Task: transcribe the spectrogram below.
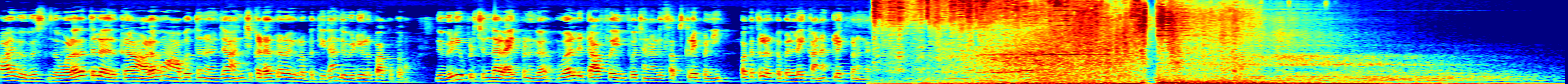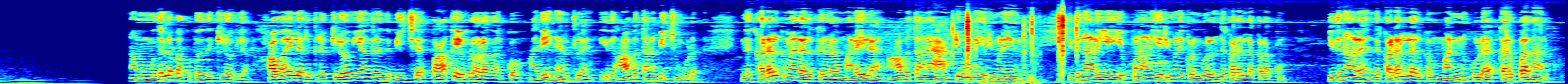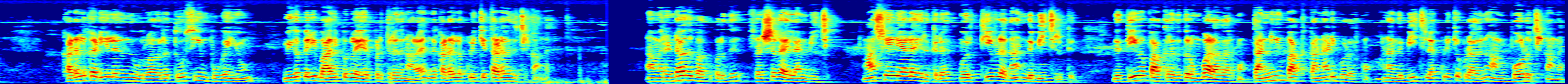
Hi விவஸ் இந்த உலகத்தில் இருக்க அழகும் ஆபத்தும் நிறைஞ்ச அஞ்சு கடற்கரைகளை பற்றி தான் இந்த வீடியோவில் பார்க்க போகிறோம் இந்த வீடியோ பிடிச்சிருந்தா லைக் பண்ணுங்கள் வேர்ல்டு டாப் ஃபைவ் இன்ஃபோ சேனலை சப்ஸ்கிரைப் பண்ணி பக்கத்தில் இருக்க பெல் ஐக்கானை கிளிக் பண்ணுங்கள் நம்ம முதல்ல பார்க்க போகிறது கிலோவியா. ஹவாயில் இருக்கிற கிலோவியாங்கிற இந்த பீச்சை பார்க்க எவ்வளோ அழகாக இருக்கோ அதே நேரத்தில் இது ஆபத்தான பீச்சும் கூட. இந்த கடலுக்கு மேலே இருக்கிற மலையில் ஆபத்தான ஆக்டிவான எரிமலையும் இருக்குது இதனாலேயே எப்போனாலும் எரிமலை குழம்புகள் இந்த கடலில் கலக்கும். இதனால இந்த கடலில் இருக்க மண்ணு கூட கருப்பாக தான் இருக்கும் கடலுக்கு அடியிலேருந்து உருவாகிற தூசியும் புகையும் மிகப்பெரிய பாதிப்புகளை ஏற்படுத்துறதுனால இந்த கடலில் குளிக்க தடை விதிச்சிருக்காங்க. நாம் ரெண்டாவது பார்க்க போகிறது ஃப்ரெஷர் ஐலாண்ட் பீச். ஆஸ்திரேலியாவில் இருக்கிற ஒரு தீவில் தான் இந்த பீச் இருக்குது இந்த தீவை பார்க்குறதுக்கு ரொம்ப அழகாக இருக்கும். தண்ணியும் பார்க்க கண்ணாடி போல் இருக்கும். ஆனால் அந்த பீச்சில் குளிக்கக்கூடாதுன்னு அங்கே போர்டு வச்சுருக்காங்க.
